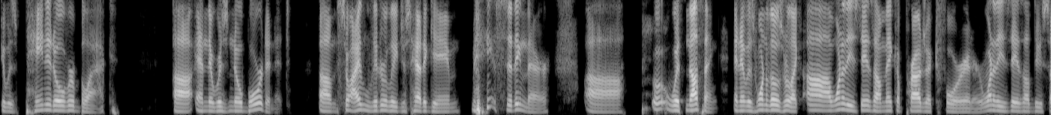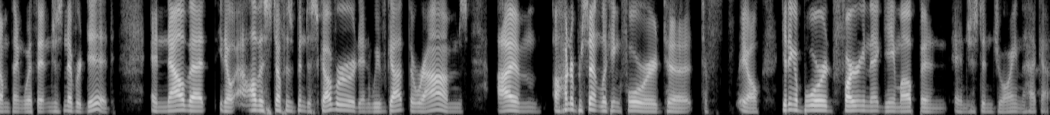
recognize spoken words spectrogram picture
It was painted over black, uh, and there was no board in it. Um, so I literally just had a game sitting there uh, with nothing and it was one of those where like ah one of these days i'll make a project for it or one of these days i'll do something with it and just never did. And now that you know all this stuff has been discovered and we've got the roms i'm 100% looking forward to to you know getting aboard firing that game up and and just enjoying the heck out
